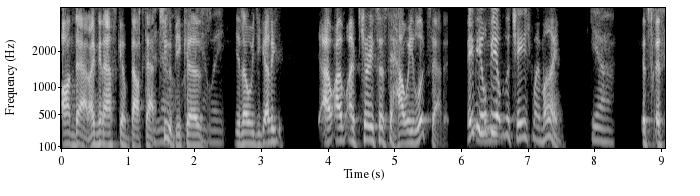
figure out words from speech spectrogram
on that. I'm going to ask him about that too, because you know you got to. I'm curious as to how he looks at it. Maybe he'll mm-hmm. be able to change my mind. Yeah. It's, it's,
